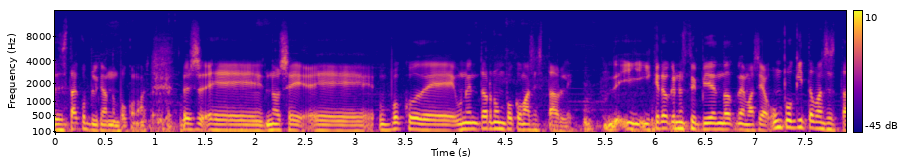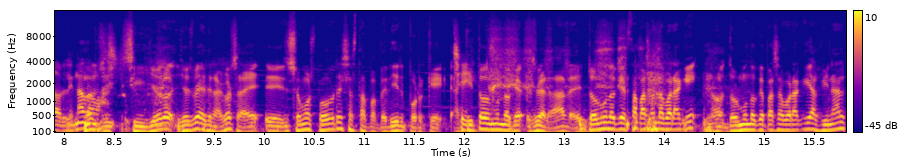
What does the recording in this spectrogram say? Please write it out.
se está complicando un poco más. Entonces, eh, no sé, eh, un poco de un entorno un poco más estable. Y, creo que no estoy pidiendo demasiado. Un poquito más estable, nada más. Sí, yo, yo, os voy a decir una cosa. Eh, somos pobres hasta para pedir, porque aquí todo el mundo que. Es verdad, todo el mundo que está pasando por aquí, no, todo el mundo que pasa por aquí al final,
